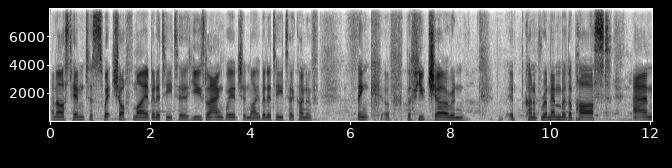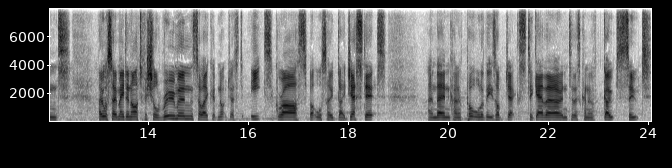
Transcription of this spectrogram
and asked him to switch off my ability to use language and my ability to kind of think of the future and uh, kind of remember the past. And I also made an artificial rumen so I could not just eat grass but also digest it and then kind of put all of these objects together into this kind of goat suit,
